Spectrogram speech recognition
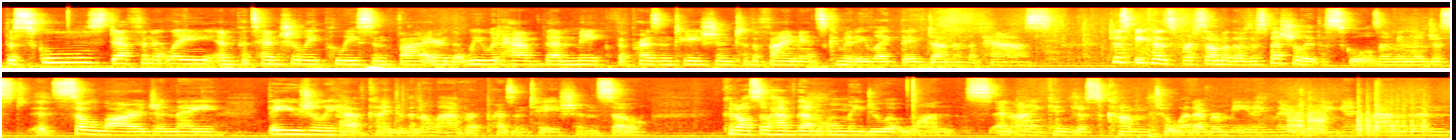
the schools, definitely, and potentially police and fire, that we would have them make the presentation to the finance committee like they've done in the past. Just because for some of those, especially the schools, I mean, they're just it's so large, and they they usually have kind of an elaborate presentation. So could also have them only do it once, and I can just come to whatever meeting they're doing it, rather than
